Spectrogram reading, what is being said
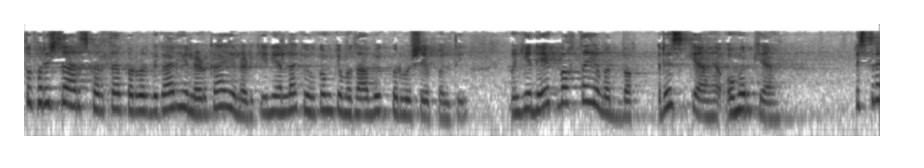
تو فرشتہ عرض کرتا ہے، پروردگار، یہ لڑکا ہے، یہ لڑکی نہیں اللہ کے حکم کے مطابق پر وہ شیپ ملتی۔ یہ نیک وقت ہے یا بد وقت؟ رسک کیا ہے؟ عمر کیا ہے؟ اس طرح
